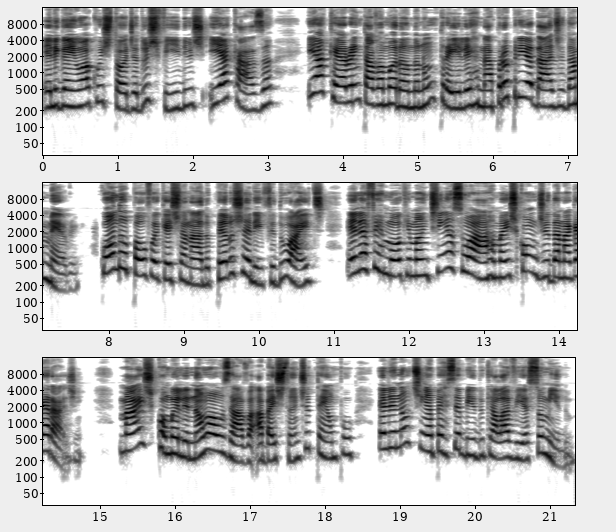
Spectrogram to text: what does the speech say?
Ele ganhou a custódia dos filhos e a casa, e a Karen estava morando num trailer na propriedade da Mary. Quando o Paul foi questionado pelo xerife Dwight, ele afirmou que mantinha sua arma escondida na garagem. Mas, como ele não a usava há bastante tempo, ele não tinha percebido que ela havia sumido.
